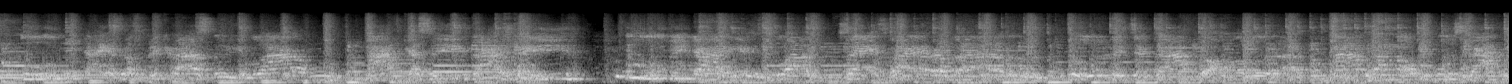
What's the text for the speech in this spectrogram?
У меня есть раз прекрасный план. От косых дождей У меня есть план. Здесь аэродром Улететь домой А потом пускать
